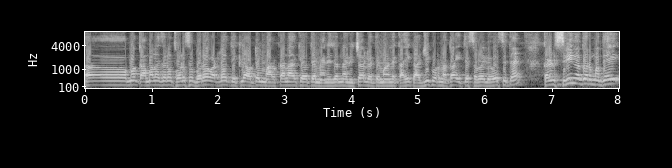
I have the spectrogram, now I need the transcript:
मग आम्हाला जरा थोडंसं बरं वाटलं. तिथल्या हॉटेल मालकांना किंवा त्या मॅनेजरना विचारलं. ते म्हणाले काही काळजी करू नका. इथे सगळं व्यवस्थित आहे. कारण श्रीनगरमध्ये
